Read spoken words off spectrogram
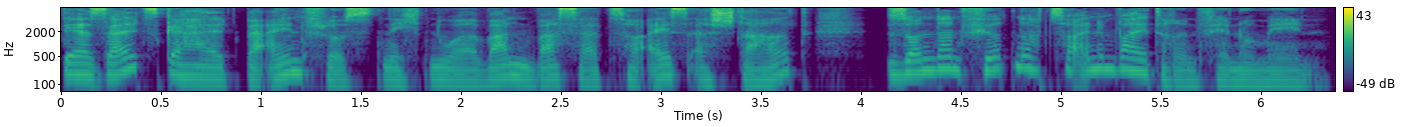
Der Salzgehalt beeinflusst nicht nur, wann Wasser zu Eis erstarrt, sondern führt noch zu einem weiteren Phänomen.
